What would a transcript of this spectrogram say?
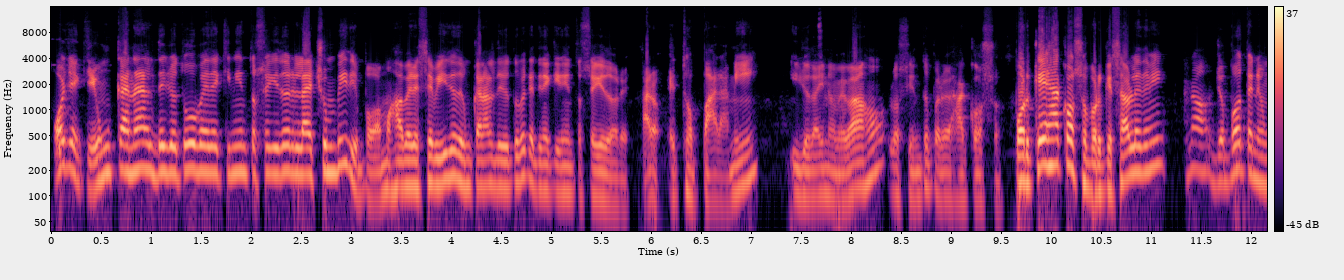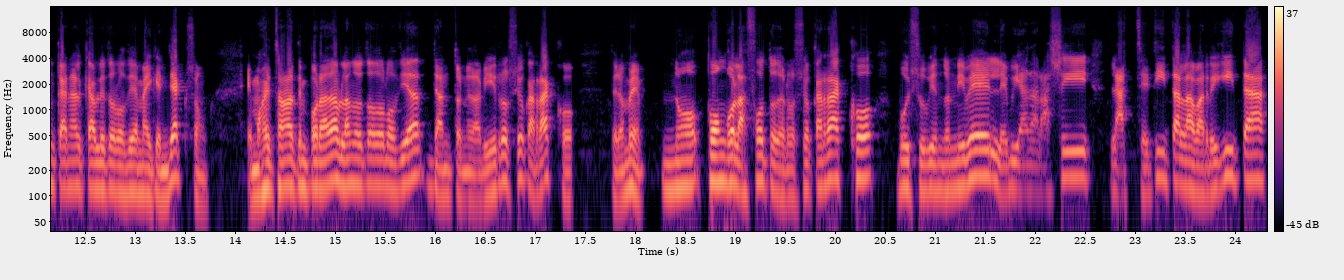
Oye, que un canal de YouTube de 500 seguidores le ha hecho un vídeo. Pues vamos a ver ese vídeo de un canal de YouTube que tiene 500 seguidores. Claro, esto para mí y yo de ahí no me bajo, lo siento, pero es acoso. ¿Por qué es acoso? ¿Porque se hable de mí? No, yo puedo tener un canal que hable todos los días de Michael Jackson. Hemos estado una temporada hablando todos los días de Antonio David y Rocío Carrasco. Pero hombre, no pongo la foto de Rocío Carrasco, voy subiendo el nivel, le voy a dar así, las tetitas, la barriguita,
